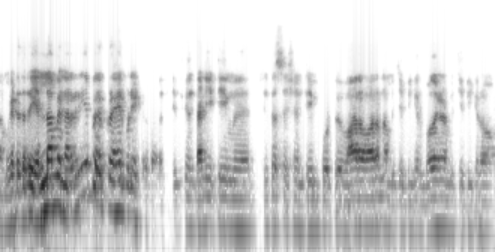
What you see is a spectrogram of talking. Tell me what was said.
நம்ம கிட்டத்தட்ட எல்லாமே நிறைய பேர் ப்ரேயர் பண்ணிட்டு இருக்காரு இதுக்கு தனி டீம் இன்டர்செஷன் டீம் போட்டு வாரம் வாரம் நம்ம ஜெபிக்கிறோம் புதன்கிழமை ஜெபிக்கிறோம்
